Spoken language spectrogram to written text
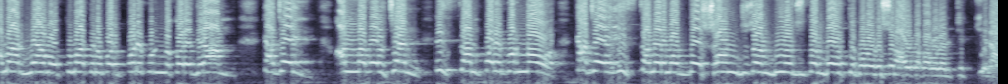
আমার নিয়ামত তোমাদের উপর পরিপূর্ণ করে দিলাম। কাজেই আল্লাহ বলছেন, ইসলাম পরিপূর্ণ। কাজেই ইসলামের মধ্যে সংযোজন বিয়োজন বলতে কোনো ঘোষণা হয় কথা বলেন ঠিক কিনা?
